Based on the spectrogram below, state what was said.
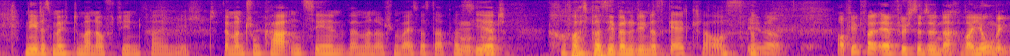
Nee, das möchte man auf jeden Fall nicht. Wenn man schon Karten zählen, wenn man da schon weiß, was da passiert. Was passiert, wenn du denen das Geld klaust? genau. Auf jeden Fall, er flüchtete nach Wyoming.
